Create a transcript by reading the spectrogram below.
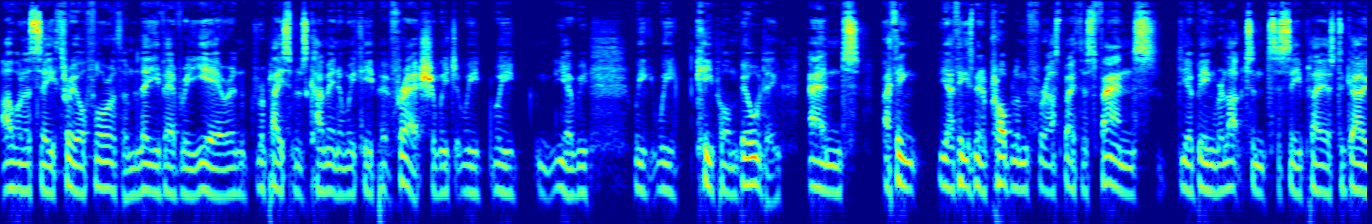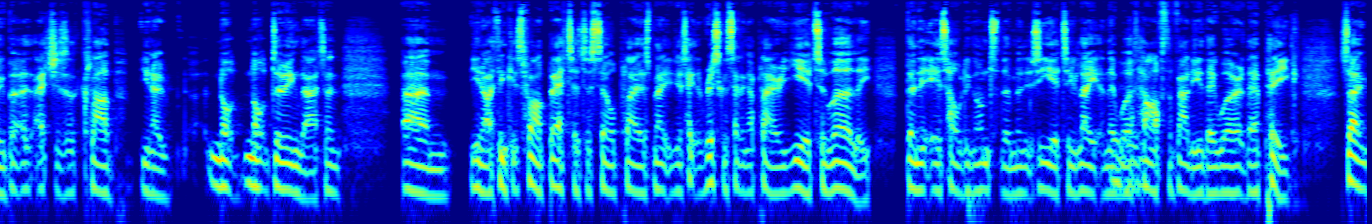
I want to see three or four of them leave every year and replacements come in, and we keep it fresh, and we we we you know we we we keep on building. And I think yeah, I think it's been a problem for us both as fans, you know, being reluctant to see players to go, but actually as a club, you know, not not doing that. And um, you know, I think it's far better to sell players. Maybe you take the risk of selling a player a year too early than it is holding on to them, and it's a year too late, and they're mm-hmm. worth half the value they were at their peak. So,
